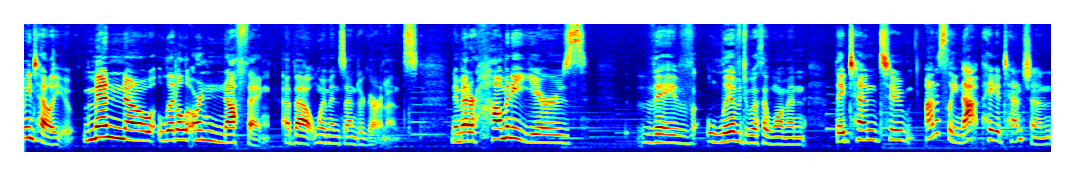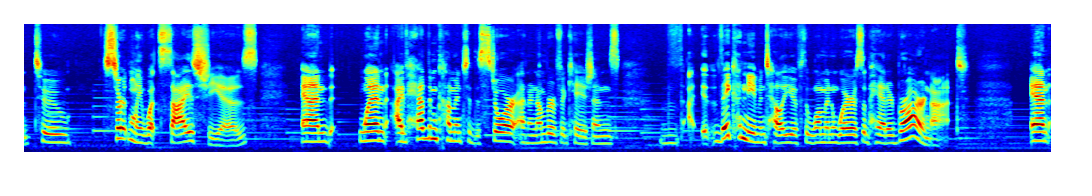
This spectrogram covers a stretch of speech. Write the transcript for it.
me tell you, men know little or nothing about women's undergarments. No matter how many years they've lived with a woman, they tend to honestly not pay attention to certainly what size she is. And when I've had them come into the store on a number of occasions, they couldn't even tell you if the woman wears a padded bra or not. And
